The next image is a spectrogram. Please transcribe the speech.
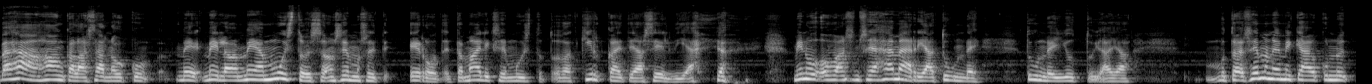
vähän hankala sanoa, kun me, meillä on, meidän muistoissa on semmoiset erot, että Mailiksen muistot ovat kirkkaita ja selviä. Ja minun on vaan semmoisia hämäriä tunne, tunnejuttuja. Ja, mutta semmoinen, mikä kun nyt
